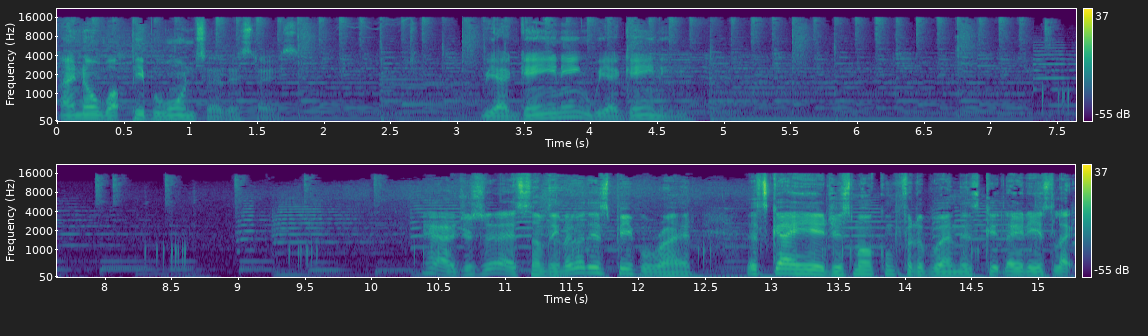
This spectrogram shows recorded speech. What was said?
I know what people want uh, these days. We are gaining. We are gaining. Yeah, I just realized something. Look at these people, right? This guy here just more comfortable, and this good lady is like,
